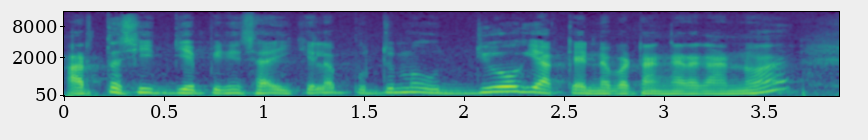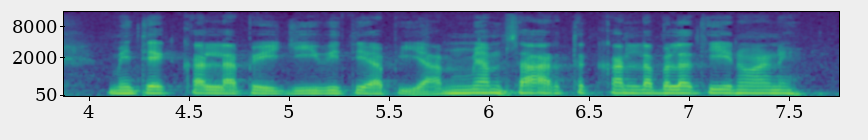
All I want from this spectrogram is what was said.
අර්ථ සිද්ධිය පිණිසයි කියලා පුදුම උද්‍යෝගයක් එන්න පටන් අර ගන්නවා. මෙතෙක් කල් අපේ ජීවිතේ අපි යම් යම් සාර්ථකකම් ලැබලා තියෙනවානේ.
